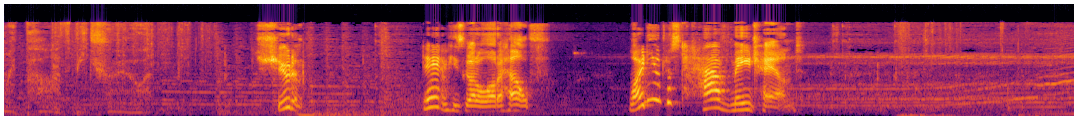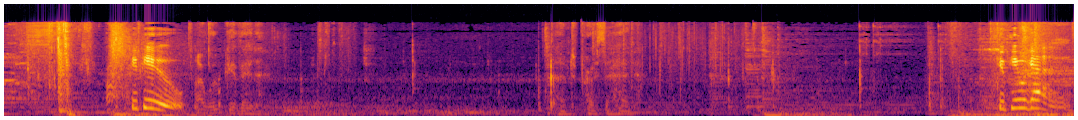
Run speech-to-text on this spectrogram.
My path be true. Shoot him. Damn, he's got a lot of health. Why do you just have Mage Hand? Pew pew. I won't give in. I have to press ahead. Pew pew again.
